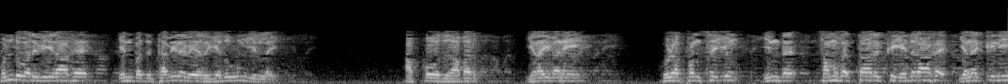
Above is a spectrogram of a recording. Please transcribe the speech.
கொண்டு வருவீராக என்பது தவிர வேறு எதுவும் இல்லை. அப்போது அவர் இறைவனே குழப்பம் செய்யும் இந்த சமூகத்தாருக்கு எதிராக எனக்கு நீ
